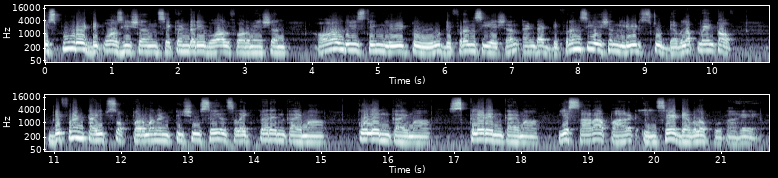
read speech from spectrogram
इस पूरे deposition secondary wall formation all these thing lead to differentiation and that differentiation leads to development of different types of permanent tissue cells like parenchyma collenchyma स्क्लेरेन कायमा ये सारा पार्ट इनसे डेवलप होता है।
